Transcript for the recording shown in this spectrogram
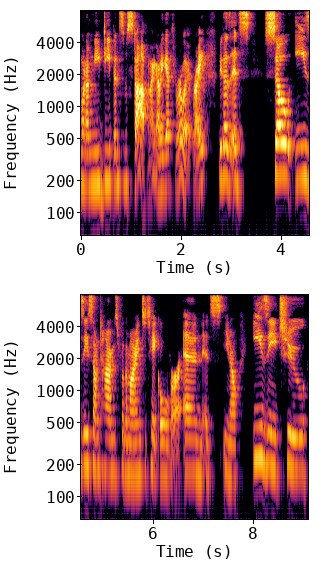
when I'm knee deep in some stuff and I got to get through it, right? Because it's so easy sometimes for the mind to take over and it's, you know, easy to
